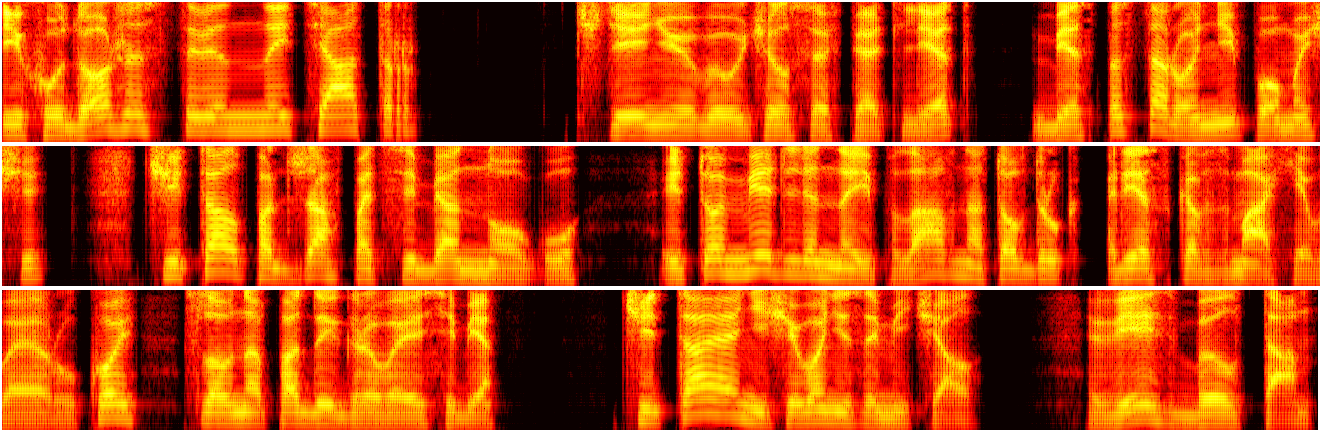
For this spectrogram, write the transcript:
и художественный театр. Чтению выучился в пять лет, без посторонней помощи. Читал, поджав под себя ногу, и то медленно и плавно, то вдруг резко взмахивая рукой, словно подыгрывая себе. Читая, ничего не замечал. Весь был там.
